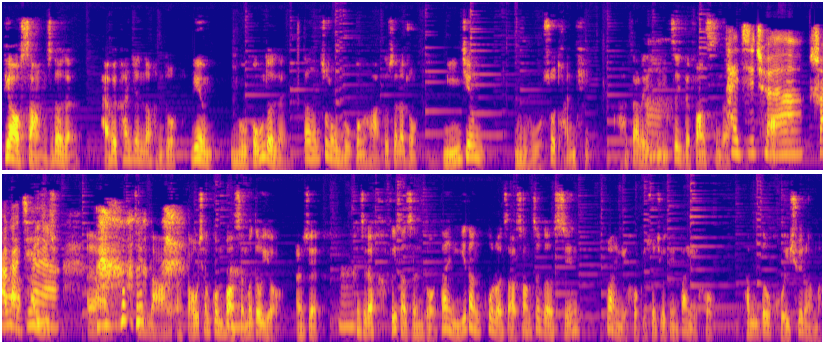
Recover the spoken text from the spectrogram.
吊嗓子的人，还会看见了很多练武功的人。当然，这种武功哈都是那种民间武术团体。在了以自己的方式呢，太极拳啊，耍耍剑啊，哎呀，剑拿刀枪棍棒什么都有，而且看起来非常生动。但一旦过了早上这个时间段以后，比如说九点半以后，他们都回去了嘛，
